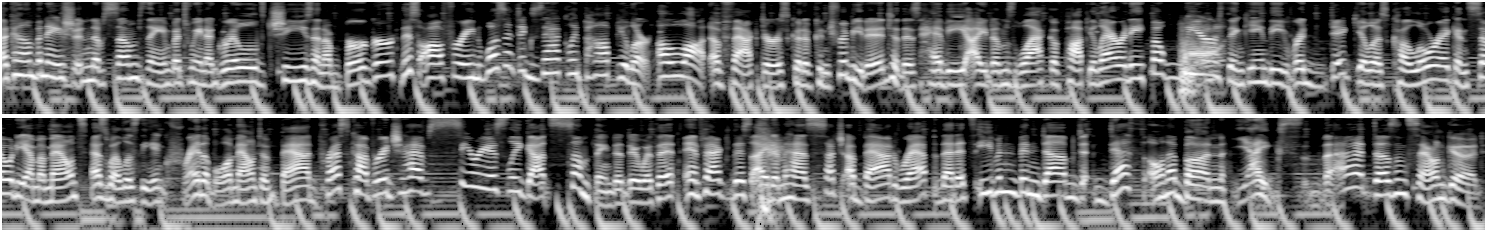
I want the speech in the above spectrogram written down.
A combination of something between a grilled cheese and a burger, this offering wasn't exactly popular. A lot of factors could have contributed to this heavy item's lack of popularity, but we're thinking the ridiculous caloric and sodium amounts, as well as the incredible amount of bad press coverage, have seriously got something to do with it. In fact, this item has such a bad rep that it's even been dubbed Death on a Bun. Yikes, that doesn't sound good.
